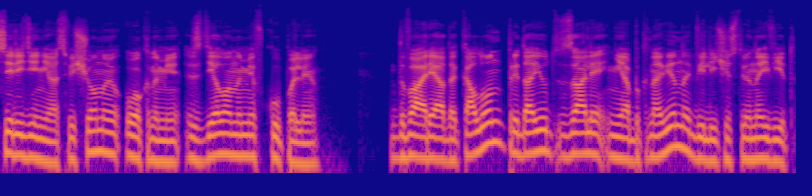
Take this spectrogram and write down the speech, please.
в середине освещенную окнами, сделанными в куполе. Два ряда колонн придают зале необыкновенно величественный вид.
